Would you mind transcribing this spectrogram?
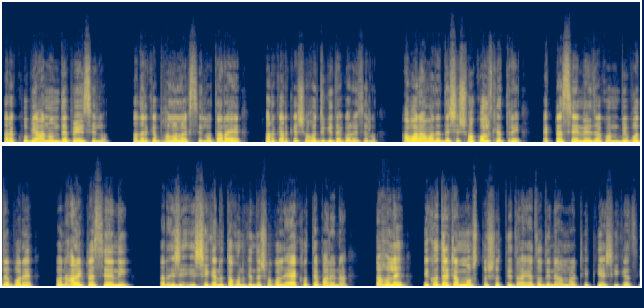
তারা খুবই আনন্দে পেয়েছিল। তাদেরকে ভালো লাগছিল। তারা সরকারকে সহযোগিতা করেছিল। আবার আমাদের দেশে সকল ক্ষেত্রে একটা শ্রেণি যখন বিপদে পড়ে, তখন আরেকটা শ্রেণি তার সেখানে তখন কিন্তু সকলে এক হতে পারে না। তাহলে এ কথার একটা মস্ত সত্যিতা এতদিনে আমরা ঠেকিয়ে শিখেছি।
